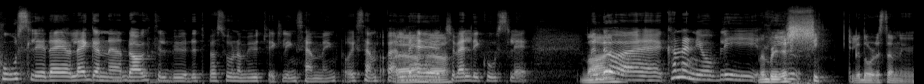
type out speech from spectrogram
koselig det er å legge ned dagtilbudet til personer med utviklingshemming, f.eks. Ja, det er jo ikke veldig koselig. Nei. Men da kan en jo bli Men blir det skikkelig dårlig stemning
